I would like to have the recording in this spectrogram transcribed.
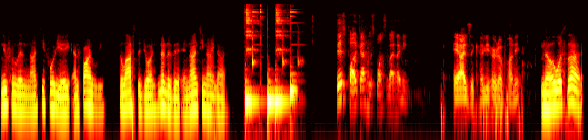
Newfoundland in 1948, and finally, the last to join, Nunavut in 1999. This podcast is sponsored by Honey. Hey Isaac, have you heard of Honey? No, what's that?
